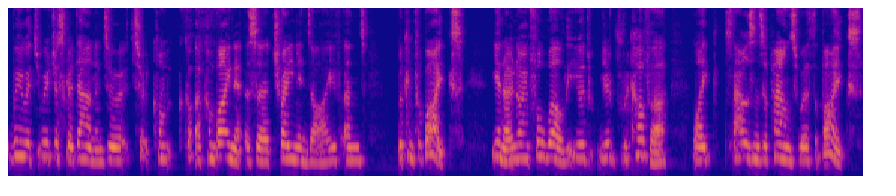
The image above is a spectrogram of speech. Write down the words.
we would we would just go down and do it, to com, uh, combine it as a training dive and looking for bikes. You know, knowing full well that you'd you'd recover like thousands of pounds worth of bikes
